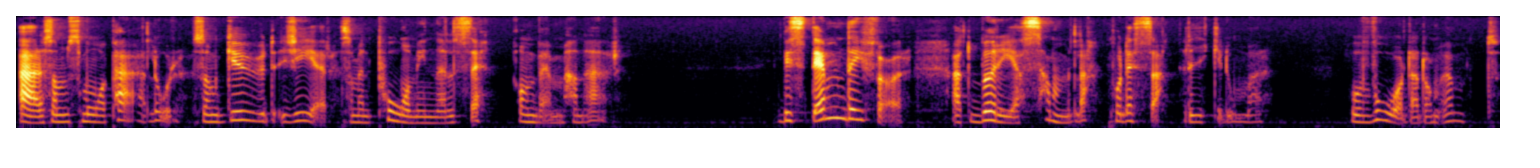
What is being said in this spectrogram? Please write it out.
är som små pärlor som Gud ger som en påminnelse om vem han är. Bestäm dig för att börja samla på dessa rikedomar och vårda dem ömt.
